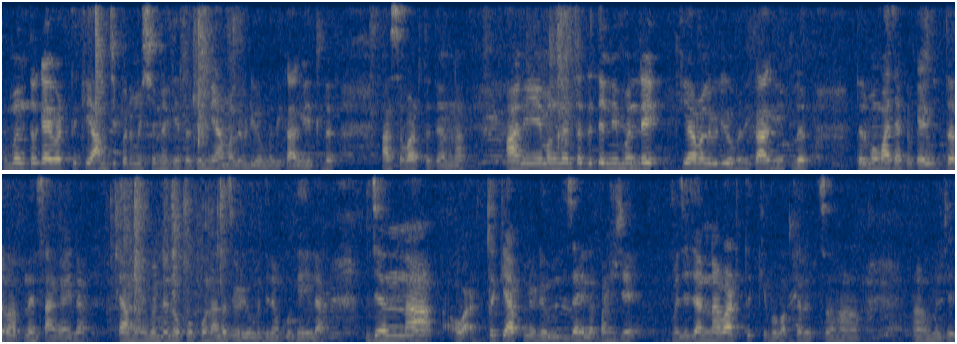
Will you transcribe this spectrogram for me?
तर नंतर काय वाटतं की आमची परमिशन न घेता त्यांनी आम्हाला व्हिडिओमध्ये का घेतलं? असं वाटतं त्यांना. आणि मग नंतर ते त्यांनी म्हणले की आम्हाला व्हिडिओमध्ये का घेतलं? तर मग माझ्याकडे काही उत्तर राहत नाही सांगायला. त्यामुळे म्हणलं नको कोणालाच व्हिडिओमध्ये नको घ्यायला. ज्यांना वाटतं की आपण व्हिडिओमध्ये जायला पाहिजे म्हणजे ज्यांना वाटतं की बाबा खरंच हां म्हणजे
